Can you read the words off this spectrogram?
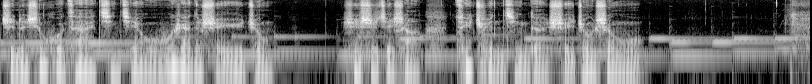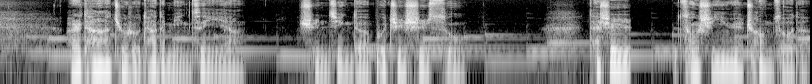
只能生活在清洁无污染的水域中，是世界上最纯净的水中生物。而他就如他的名字一样，纯净的不知世俗。他是。从事音乐创作的，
